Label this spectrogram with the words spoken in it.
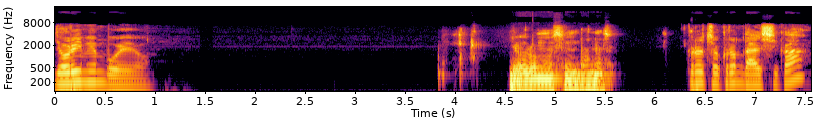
여름이면 뭐예요? 여름 무슨 바나스? 그렇죠. 그럼 날씨가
